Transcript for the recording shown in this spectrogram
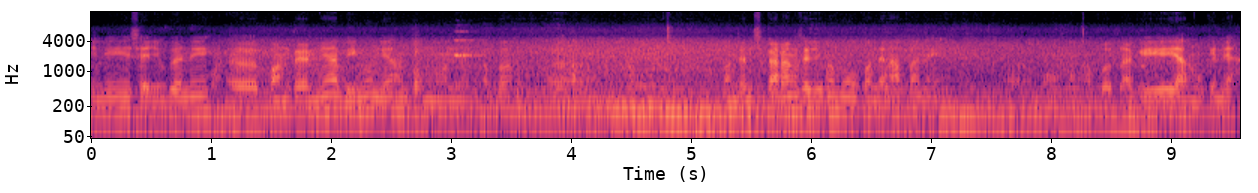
Ini saya juga nih eh, kontennya bingung ya untuk mau apa eh, konten sekarang saya juga mau konten apa nih? Eh, mau mengupload lagi ya mungkin ya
